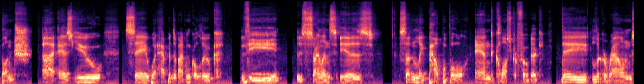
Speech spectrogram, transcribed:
bunch. Uh, as you say, what happened to my Uncle Luke, the silence is suddenly palpable and claustrophobic. They look around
